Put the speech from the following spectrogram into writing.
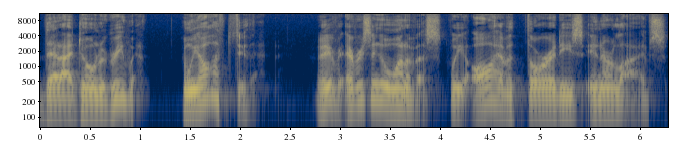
that I don't agree with. And we all have to do that. Every, every single one of us. We all have authorities in our lives,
